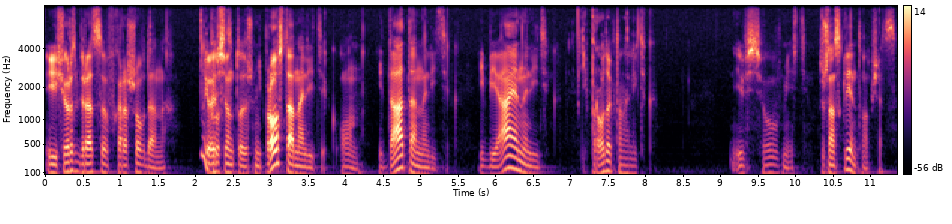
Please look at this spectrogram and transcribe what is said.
И еще разбираться в хорошо в данных. И то есть просто- он тоже не просто аналитик, он и дата-аналитик, и BI-аналитик, И продукт-аналитик, и все вместе. Потому что надо с клиентом общаться.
